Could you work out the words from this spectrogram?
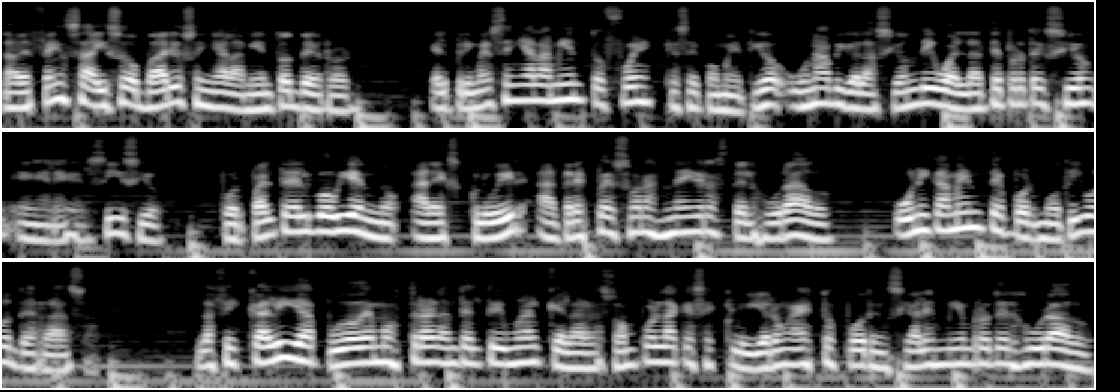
La defensa hizo varios señalamientos de error. El primer señalamiento fue que se cometió una violación de igualdad de protección en el ejercicio por parte del gobierno al excluir a tres personas negras del jurado únicamente por motivos de raza. La fiscalía pudo demostrar ante el tribunal que la razón por la que se excluyeron a estos potenciales miembros del jurado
